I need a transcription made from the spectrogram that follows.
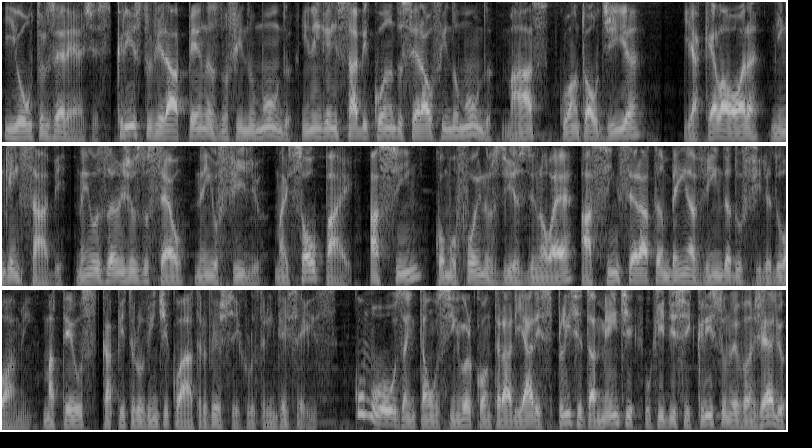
e outros hereges. Cristo virá apenas no fim do mundo e ninguém sabe quando será o fim do mundo. Mas, quanto ao dia, e aquela hora ninguém sabe, nem os anjos do céu, nem o filho, mas só o Pai. Assim, como foi nos dias de Noé, assim será também a vinda do Filho do Homem. Mateus, capítulo 24, versículo 36. Como ousa então o Senhor contrariar explicitamente o que disse Cristo no Evangelho,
